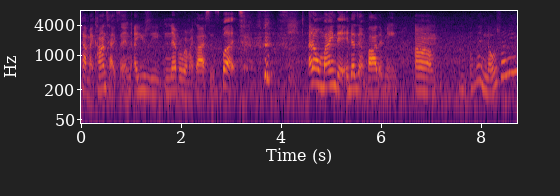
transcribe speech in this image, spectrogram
have my contacts in. I usually never wear my glasses but i don't mind it. It doesn't bother me. Um my nose running?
